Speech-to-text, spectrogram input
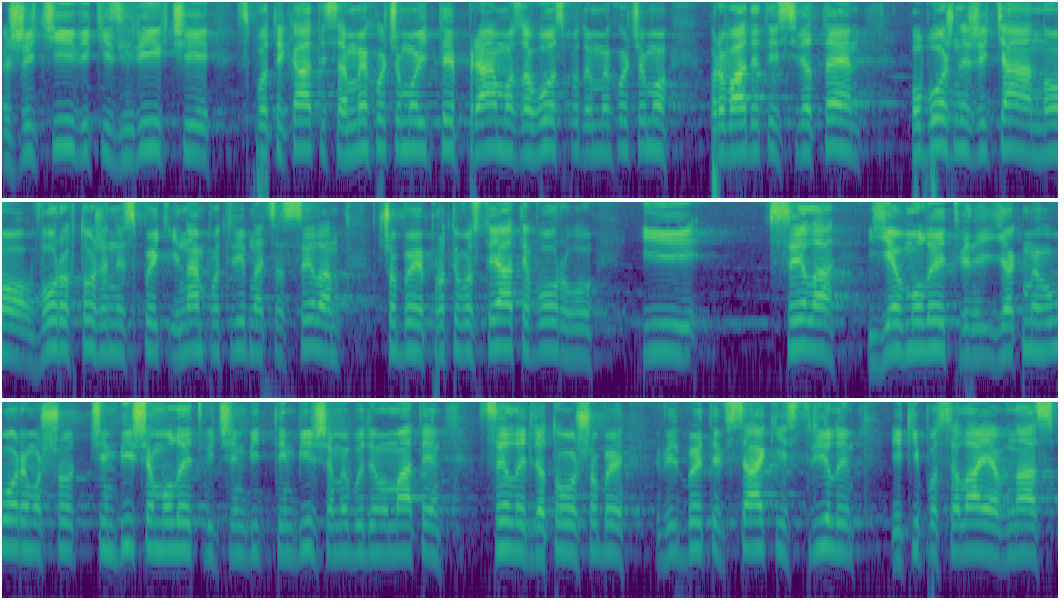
житті в якийсь гріх чи спотикатися. Ми хочемо йти прямо за Господом, ми хочемо провадити святе, побожне життя, але ворог теж не спить, і нам потрібна ця сила, щоб противостояти ворогу. І сила є в молитві. Як ми говоримо, що чим більше молитві, чим тим більше ми будемо мати сили для того, щоб відбити всякі стріли, які посилає в нас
